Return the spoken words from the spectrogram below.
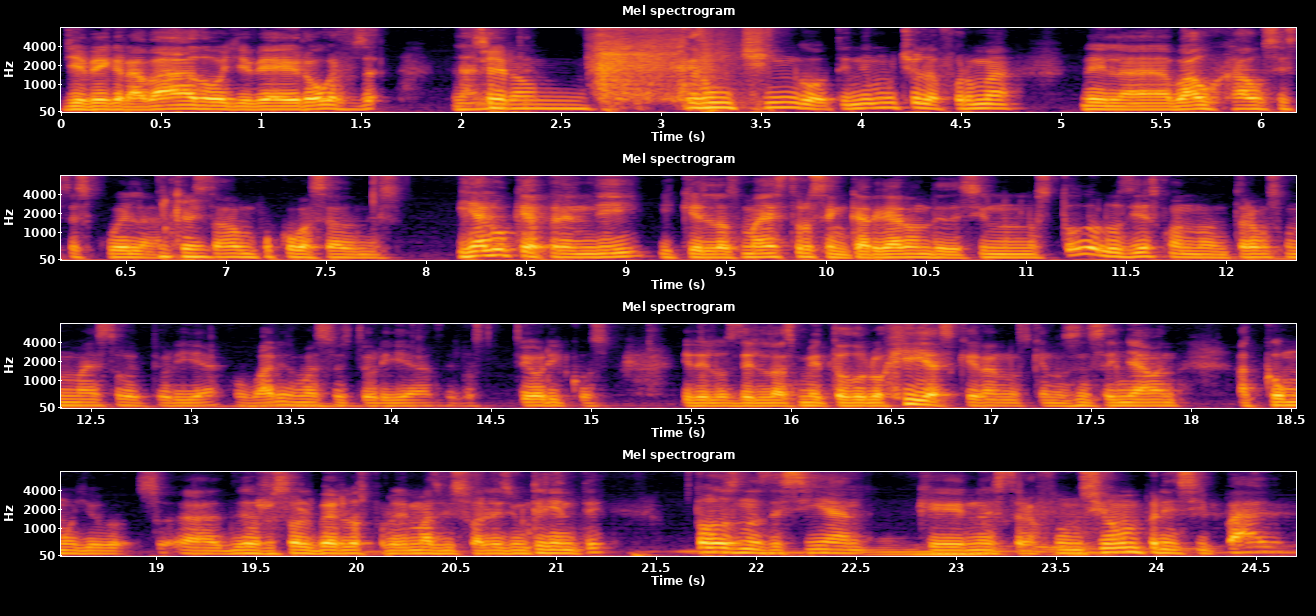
llevé grabado, llevé aerógrafos. O sea, la sí, neta, era un- era un chingo. Tenía mucho la forma de la Bauhaus, esta escuela. Ok. Estaba un poco basado en eso. Y algo que aprendí y que los maestros se encargaron de decirnos todos los días cuando entramos con un maestro de teoría o varios maestros de teoría, de los teóricos y de los de las metodologías, que eran los que nos enseñaban a cómo yo, resolver los problemas visuales de un cliente, todos nos decían que nuestra función principal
